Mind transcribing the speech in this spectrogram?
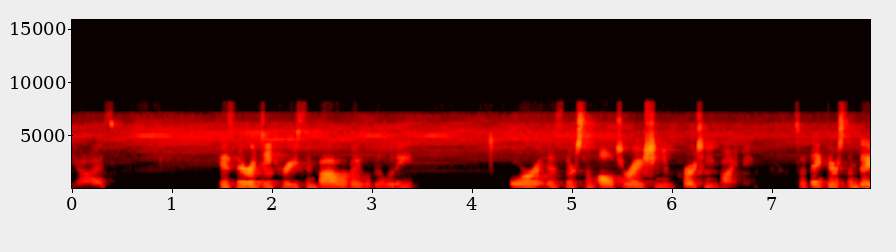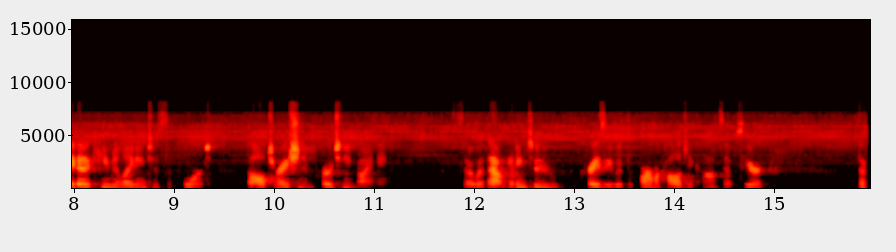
PIs. Is there a decrease in bioavailability? Or is there some alteration in protein binding? So I think there's some data accumulating to support the alteration in protein binding. So without getting too crazy with the pharmacology concepts here, the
